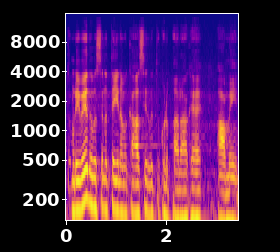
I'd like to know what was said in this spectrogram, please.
தம்முடைய வேத வசனத்தை நமக்கு ஆசீர்வித்து கொடுப்பாராக. ஆமேன்.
